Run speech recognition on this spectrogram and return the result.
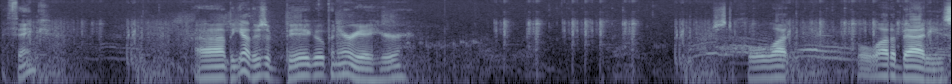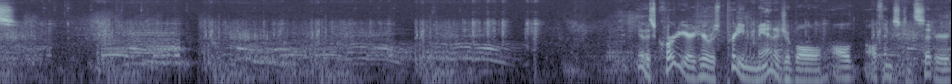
I think. Uh, but yeah, there's a big open area here. Just a whole lot, whole lot of baddies. Yeah, this courtyard here was pretty manageable, all all things considered.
